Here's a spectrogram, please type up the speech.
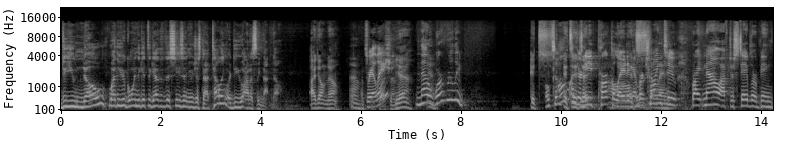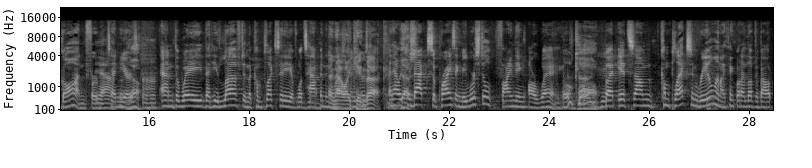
Do you know whether you're going to get together this season you're just not telling, or do you honestly not know? I don't know. Oh. That's a good Really? question. Yeah. No, we're really It's Okay. all it's, it's a- underneath percolating, oh, and we're trying to right now after Stabler being gone for Yeah. 10 years, Yeah. and the way that he left, and the complexity of what's mm-hmm. happened in And the last ten years, and how I 10 came years, back. and how he Yes. came back, surprising me. We're still finding our way. Okay. Mm-hmm. But it's um, complex and real, and I think what I loved about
